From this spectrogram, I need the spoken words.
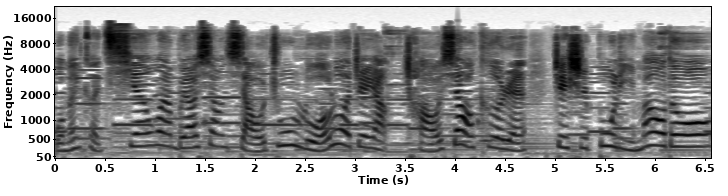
我们可千万不要像小猪罗罗这样嘲笑客人，这是不礼貌的哦。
